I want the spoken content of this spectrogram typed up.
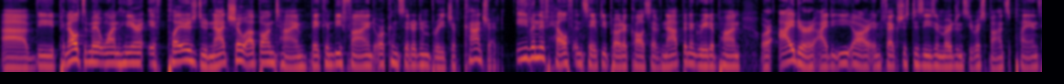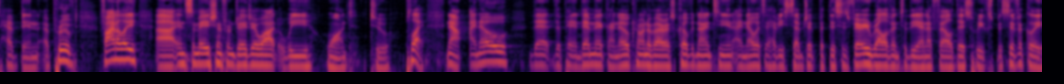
Uh, the penultimate one here if players do not show up on time, they can be fined or considered in breach of contract, even if health and safety protocols have not been agreed upon or either IDER infectious disease emergency response plans have been approved. Finally, uh, in summation from JJ Watt, we want to play. Now, I know that the pandemic, I know coronavirus, COVID 19, I know it's a heavy subject, but this is very relevant to the NFL this week specifically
